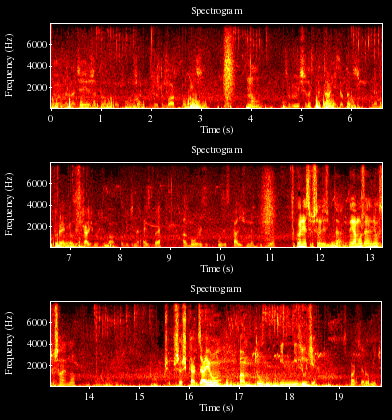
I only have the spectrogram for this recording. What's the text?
Mamy nadzieję, że to, że, że to była odpowiedź. No. Chciałbym jeszcze raz pytanie zadać, na które nie uzyskaliśmy chyba odpowiedzi na SB, albo uzys- uzyskaliśmy, tylko Tylko nie słyszeliśmy, tak. No Ja może nie usłyszałem, no. czy przeszkadzają Wam tu inni ludzie, spacerowicze?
